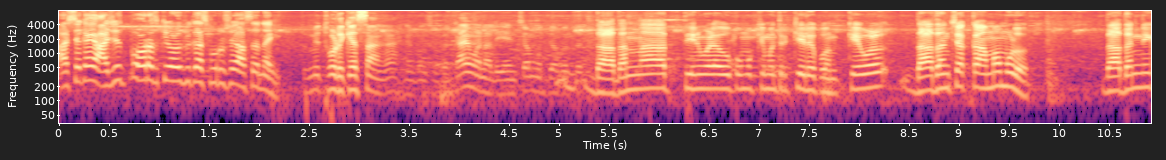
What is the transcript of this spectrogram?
असे काही अजित पवारच केवळ विकास पुरुष आहे असं नाही. तुम्ही थोडक्यात सांगा. काय म्हणाले यांच्या मुद्द्याबद्दल? दादांना तीन वेळा उपमुख्यमंत्री केले पण केवळ दादांच्या कामामुळं दादांनी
